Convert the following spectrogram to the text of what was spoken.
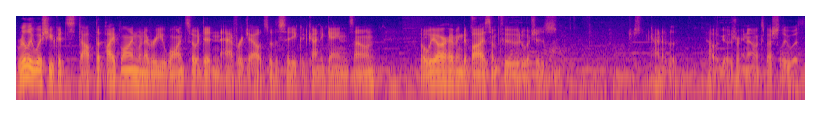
Really wish you could stop the pipeline whenever you want so it didn't average out so the city could kind of gain its own. But we are having to buy some food, which is kind of the, how it goes right now, especially with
